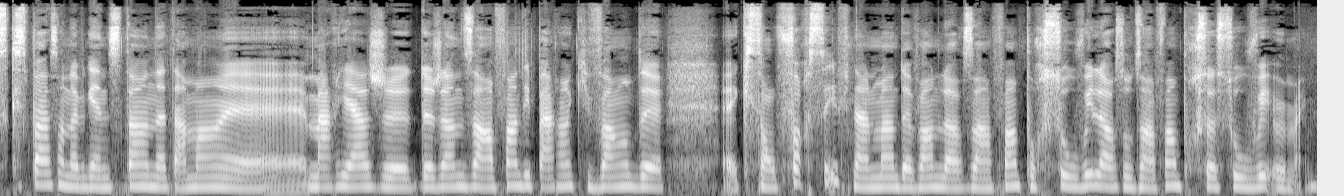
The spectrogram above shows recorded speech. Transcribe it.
ce qui se passe en Afghanistan, notamment euh, mariage de jeunes enfants, des parents qui vendent, euh, qui sont forcés finalement de vendre leurs enfants pour sauver leurs autres enfants, pour se sauver eux-mêmes.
